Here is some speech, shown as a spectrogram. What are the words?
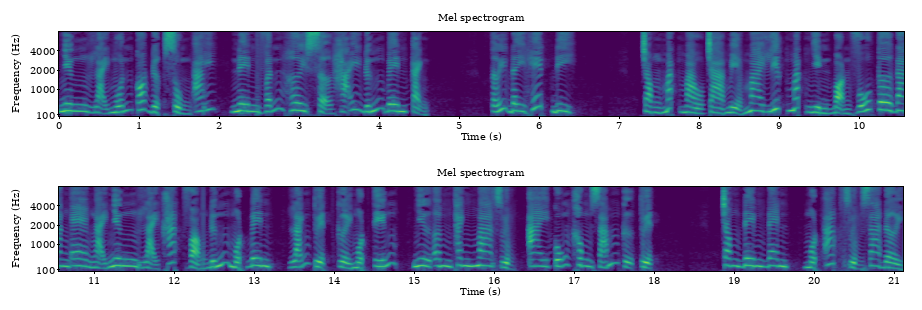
nhưng lại muốn có được sủng ái, nên vẫn hơi sợ hãi đứng bên cạnh. Tới đây hết đi. Trong mắt màu trà mỉa mai liếc mắt nhìn bọn vũ cơ đang e ngại nhưng lại khát vọng đứng một bên, lãnh tuyệt cười một tiếng, như âm thanh ma dược, ai cũng không dám cự tuyệt. Trong đêm đen, một ác dược ra đời.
